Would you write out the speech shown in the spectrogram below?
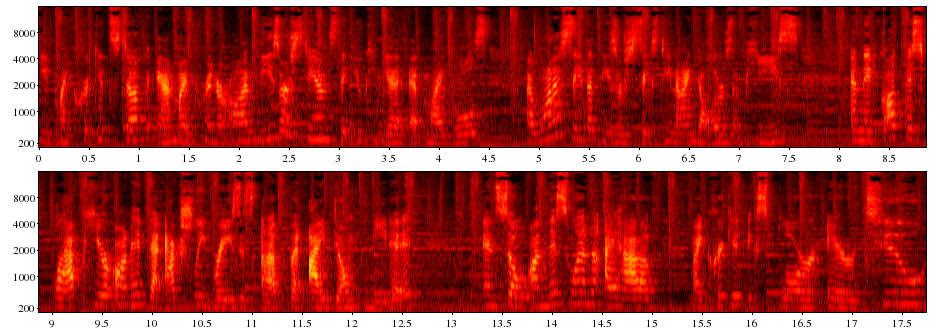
keep my Cricut stuff and my printer on. These are stands that you can get at Michael's. I wanna say that these are $69 a piece and they've got this flap here on it that actually raises up, but I don't need it. And so on this one, I have my Cricut Explorer Air 2,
